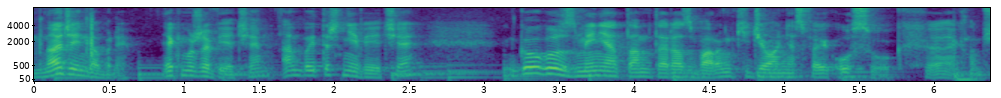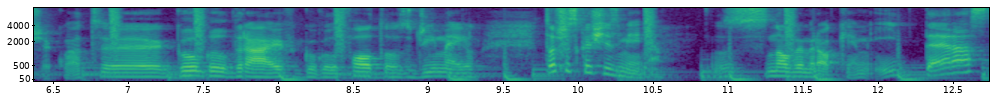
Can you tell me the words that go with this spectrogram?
No dzień dobry. Jak może wiecie, albo i też nie wiecie, Google zmienia tam teraz warunki działania swoich usług, e, jak na przykład e, Google Drive, Google Photos, Gmail. To wszystko się zmienia z nowym rokiem i teraz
